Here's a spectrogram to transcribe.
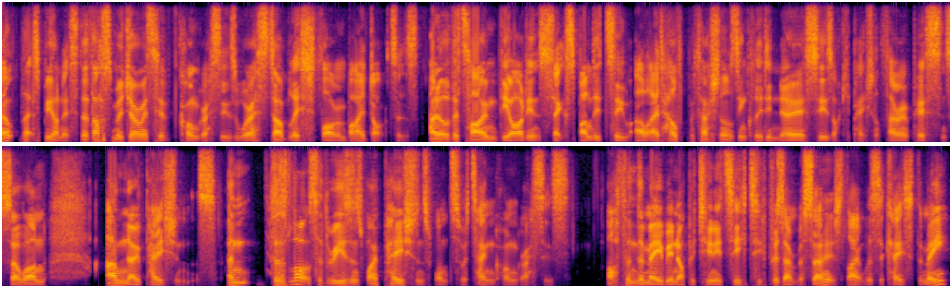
Oh, let's be honest, the vast majority of congresses were established for and by doctors. And over time, the audience expanded to allied health professionals, including nurses, occupational therapists, and so on, and no patients. And there's lots of reasons why patients want to attend congresses. Often there may be an opportunity to present research, like was the case for me,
